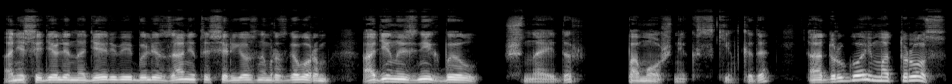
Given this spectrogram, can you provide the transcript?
Они сидели на дереве и были заняты серьезным разговором. Один из них был Шнейдер, помощник Скинкеда, а другой — матрос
